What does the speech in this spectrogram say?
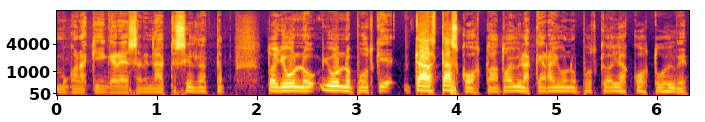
mukana kinkereissä, niin näyttää siltä, että tuo junnu, junnuputki, tässä, tässä kohtaa tuo yläkerran junnuputki on ihan kohtuu hyvin,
